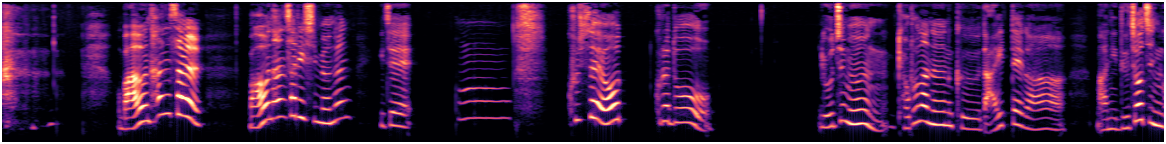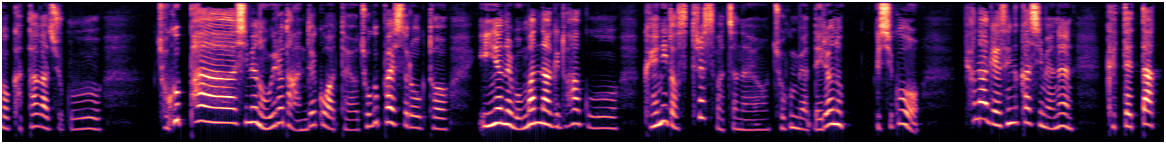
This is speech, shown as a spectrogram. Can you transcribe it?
41살, 41살이시면은, 이제, 음, 글쎄요. 그래도 요즘은 결혼하는 그 나이대가 많이 늦어진 것 같아가지고 조급하시면 오히려 더 안 될 것 같아요. 조급할수록 더 인연을 못 만나기도 하고 괜히 더 스트레스 받잖아요. 조금 내려놓으시고 편하게 생각하시면은 그때 딱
